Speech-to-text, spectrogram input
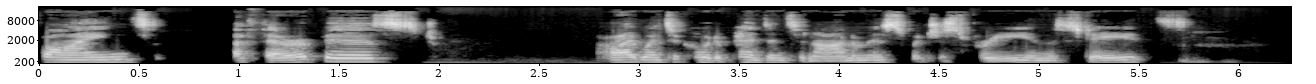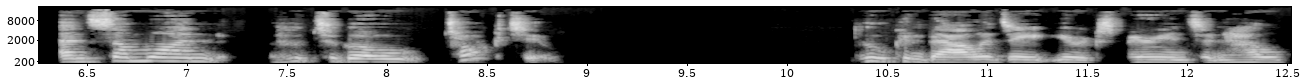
find a therapist. I went to Co-Dependents Anonymous, which is free in the States, mm-hmm. and someone who, to go talk to who can validate your experience and help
